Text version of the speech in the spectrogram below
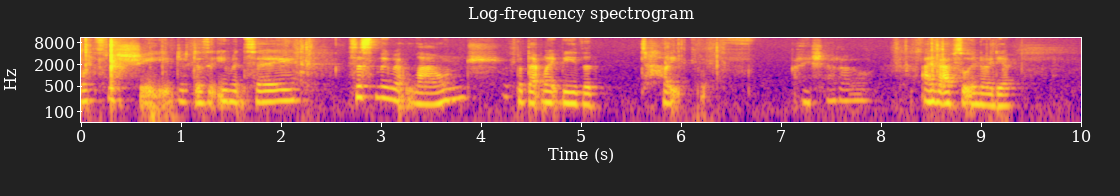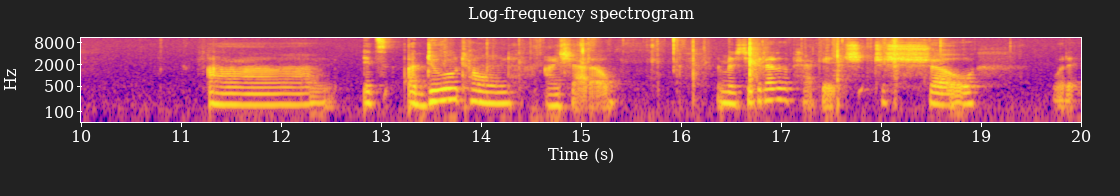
what's the shade? Does it even say? Is this something about lounge? But that might be the type of eyeshadow. I have absolutely no idea. Um, it's a duotoned eyeshadow. I'm going to take it out of the package to show what it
